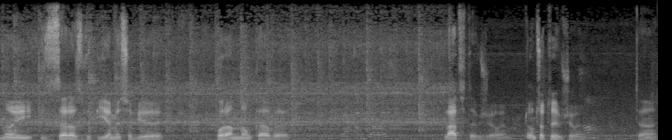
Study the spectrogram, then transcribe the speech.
No i zaraz wypijemy sobie poranną kawę? Latte wziąłem Tą co ty wziąłem Tak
